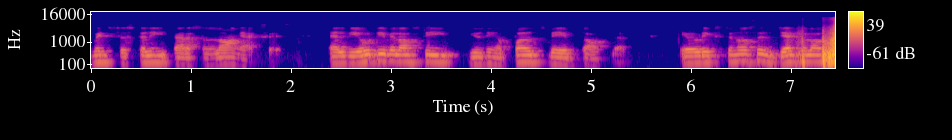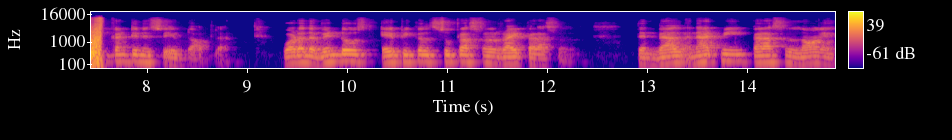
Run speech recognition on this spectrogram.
mid-systole, parasternal long axis. LVOT velocity using a pulse wave Doppler. Aortic stenosis, jet velocity, continuous wave Doppler. What are the windows? Apical, suprasternal, right parasternal. Then valve anatomy, parasternal long and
